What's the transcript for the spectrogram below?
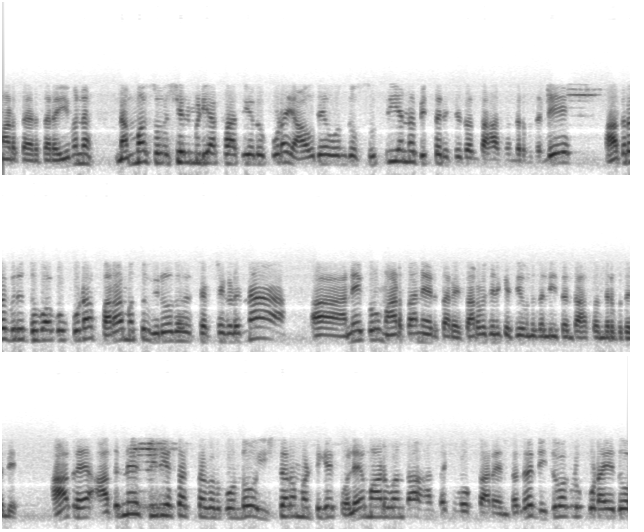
ಮಾಡ್ತಾ ಇರ್ತಾರೆ. ಇವನ್ ನಮ್ಮ ಸೋಷಿಯಲ್ ಮೀಡಿಯಾ ಖಾತೆಯಲ್ಲೂ ಕೂಡ ಯಾವುದೇ ಒಂದು ಸುದ್ದಿಯನ್ನ ಬಿತ್ತರಿಸಿದಂತಹ ಸಂದರ್ಭದಲ್ಲಿ ಅದರ ವಿರುದ್ಧವಾಗೂ ಕೂಡ ಪರ ಮತ್ತು ವಿರೋಧದ ಚರ್ಚೆಗಳನ್ನ ಅನೇಕರು ಮಾಡ್ತಾನೆ ಇರ್ತಾರೆ ಸಾರ್ವಜನಿಕ ಜೀವನದಲ್ಲಿ ಇದ್ದಂತಹ ಸಂದರ್ಭದಲ್ಲಿ. ಆದ್ರೆ ಅದನ್ನೇ ಸೀರಿಯಸ್ ಆಗಿ ತೆಗೆದುಕೊಂಡು ಇಷ್ಟರ ಮಟ್ಟಿಗೆ ಕೊಲೆ ಮಾಡುವಂತಹ ಹಂತಕ್ಕೆ ಹೋಗ್ತಾರೆ ಅಂತಂದ್ರೆ ನಿಜವಾಗ್ಲೂ ಕೂಡ ಇದು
